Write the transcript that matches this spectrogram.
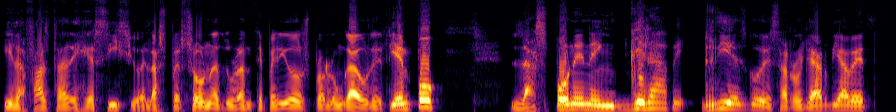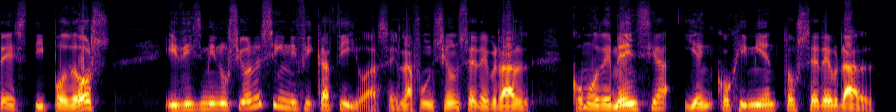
y la falta de ejercicio de las personas durante periodos prolongados de tiempo las ponen en grave riesgo de desarrollar diabetes tipo 2 y disminuciones significativas en la función cerebral como demencia y encogimiento cerebral,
